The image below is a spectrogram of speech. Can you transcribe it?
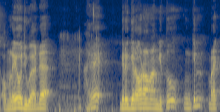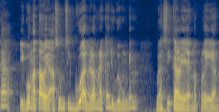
Om Leo juga ada. Akhirnya gara-gara orang-orang itu mungkin mereka ya gue nggak tahu ya asumsi gue adalah mereka juga mungkin basi kali ya ngeplay yang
